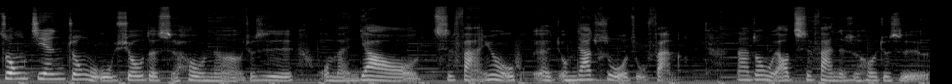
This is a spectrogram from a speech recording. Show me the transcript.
中间中午午休的时候呢，就是我们要吃饭，因为我呃我们家就是我煮饭嘛。那中午要吃饭的时候，就是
